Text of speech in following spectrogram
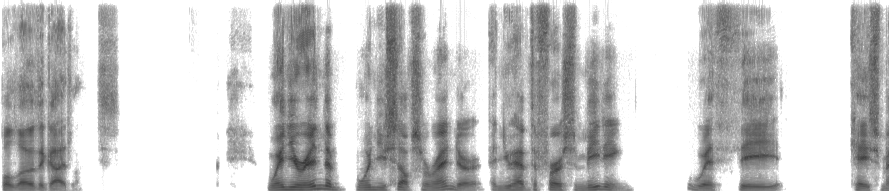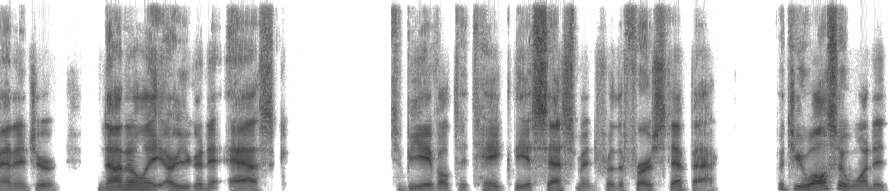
below the guidelines. When you're in the, when you self surrender and you have the first meeting with the case manager, not only are you going to ask to be able to take the assessment for the First Step Act, but you also want to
